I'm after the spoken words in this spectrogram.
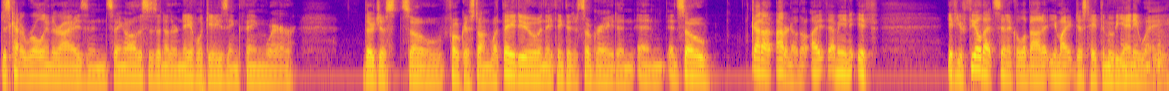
just kind of rolling their eyes and saying, "Oh, this is another navel gazing thing where they're just so focused on what they do and they think that it's so great and and and so got I don't know though. I I mean, if if you feel that cynical about it, you might just hate the movie anyway.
